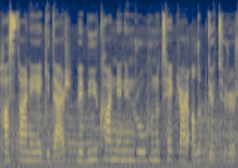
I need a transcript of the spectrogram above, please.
hastaneye gider ve büyük annenin ruhunu tekrar alıp götürür.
